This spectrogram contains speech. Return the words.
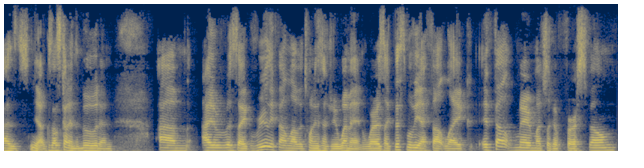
as, you know, because I was kind of in the mood, and um, I was like really fell in love with 20th Century Women, whereas like this movie, I felt like, it felt very much like a first film.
